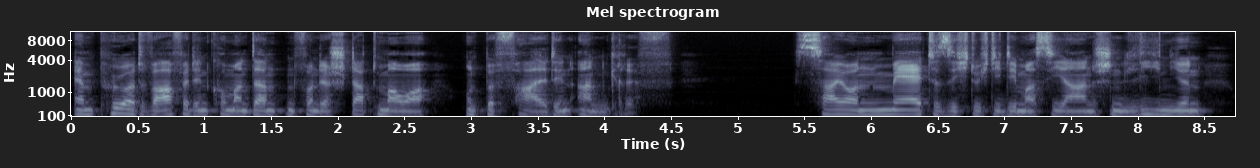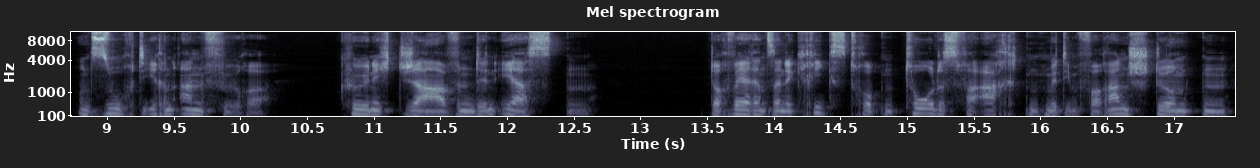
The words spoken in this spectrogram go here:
Empört warf er den Kommandanten von der Stadtmauer und befahl den Angriff. Sion mähte sich durch die demassianischen Linien und suchte ihren Anführer, König Jarvan I. Doch während seine Kriegstruppen todesverachtend mit ihm voranstürmten,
